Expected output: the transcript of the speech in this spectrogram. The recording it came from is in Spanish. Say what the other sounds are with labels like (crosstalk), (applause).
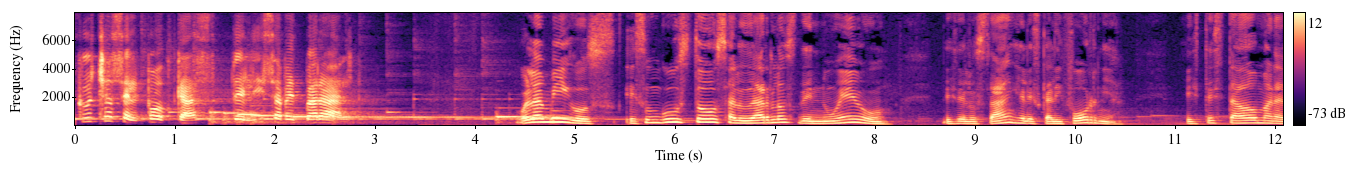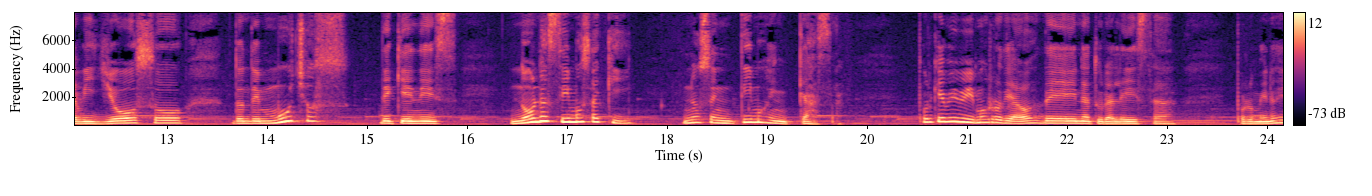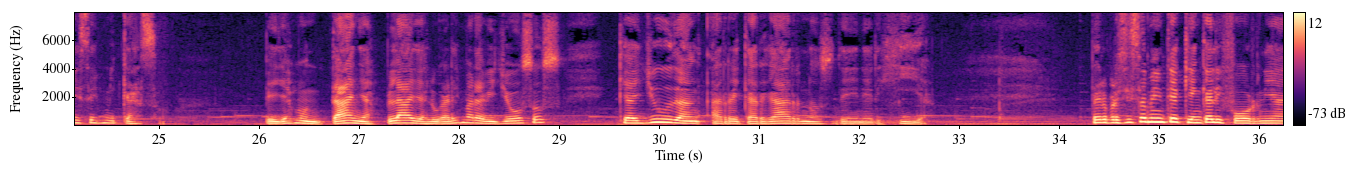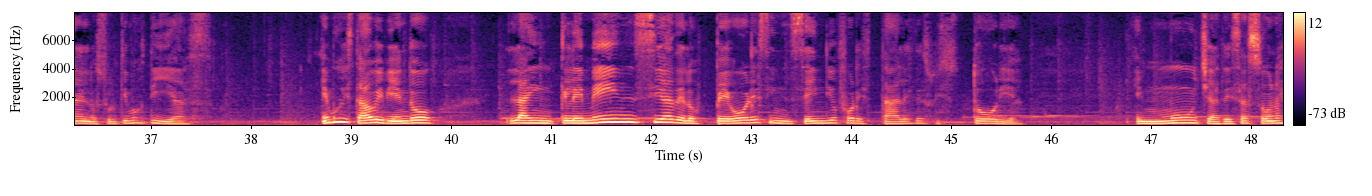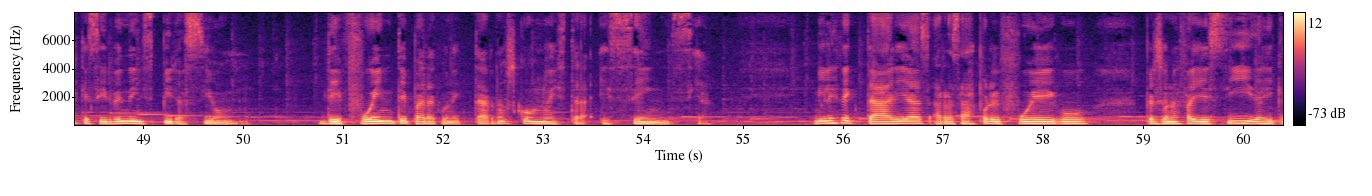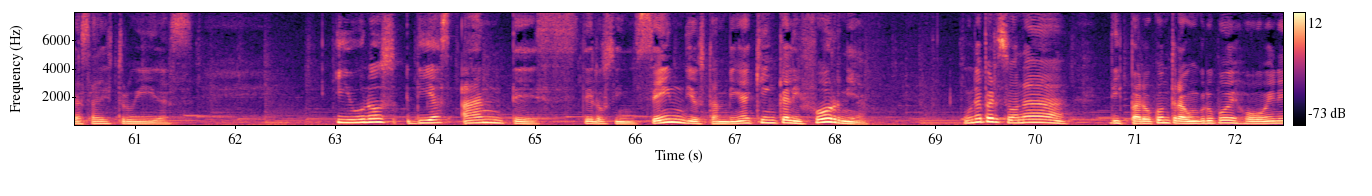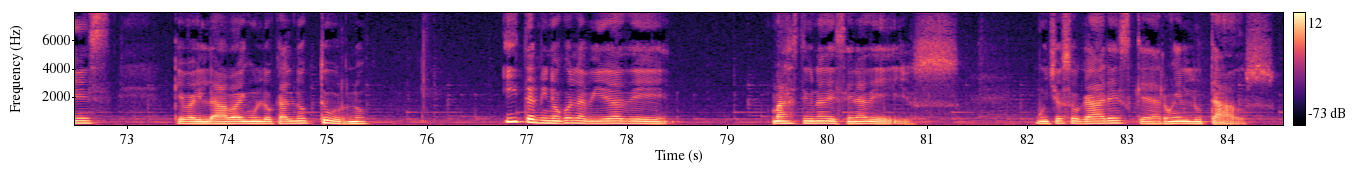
Escuchas el podcast de Elizabeth Baralt. Hola amigos, es un gusto saludarlos de nuevo desde Los Ángeles, California, este estado maravilloso donde muchos de quienes no nacimos aquí nos sentimos en casa, porque vivimos rodeados de naturaleza, por lo menos ese es mi caso. Bellas montañas, playas, lugares maravillosos que ayudan a recargarnos de energía. Pero precisamente aquí en California, en los últimos días, hemos estado viviendo la inclemencia de los peores incendios forestales de su historia en muchas de esas zonas que sirven de inspiración, de fuente para conectarnos con nuestra esencia. Miles de hectáreas arrasadas por el fuego, personas fallecidas y casas destruidas. Y unos días antes de los incendios, también aquí en California, una persona disparó contra un grupo de jóvenes que bailaba en un local nocturno y terminó con la vida de más de una decena de ellos. Muchos hogares quedaron enlutados.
